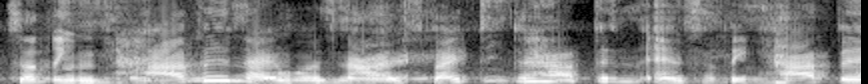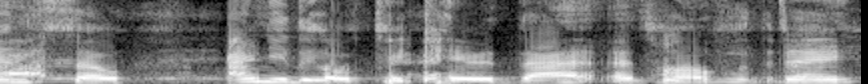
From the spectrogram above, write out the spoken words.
Something happened I was not expecting to happen, and something happened, so I need to go take care of that as well for the day.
